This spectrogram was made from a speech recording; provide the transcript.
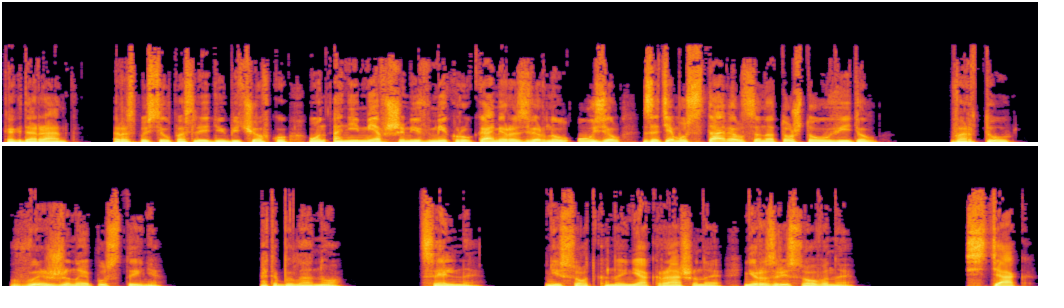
Когда Рант распустил последнюю бечевку, он онемевшими вмиг руками развернул узел, затем уставился на то, что увидел. Во рту выжженная пустыня. Это было оно, цельное, не сотканное, не окрашенное, не разрисованное. Стяг,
